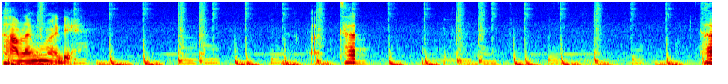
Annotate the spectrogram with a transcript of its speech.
ถามอะไรมึงหน่อยดิ ถ้า ถ้า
